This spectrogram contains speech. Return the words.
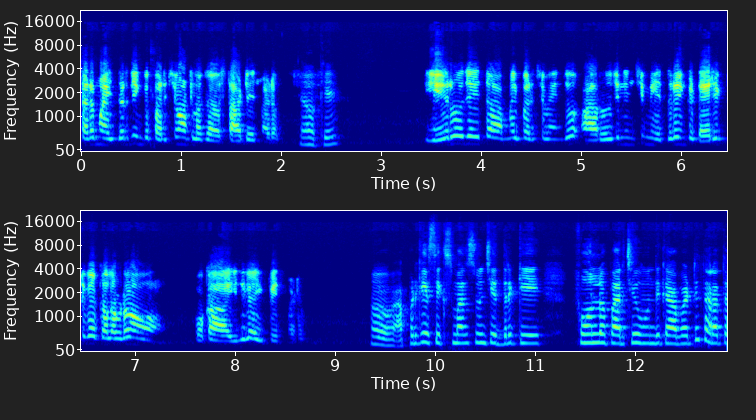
సరే మా ఇద్దరిది ఇంకా పరిచయం అట్లాగా స్టార్ట్ అయింది మేడం. ఓకే. ఏ రోజైతే ఆ అమ్మాయి పరిచయం అయిందో ఆ రోజు నుంచి మీ ఇద్దరు ఇంకా డైరెక్ట్గా కలవడం ఒక ఇదిగా అయిపోయింది మేడం. అప్పటికే సిక్స్ మంత్స్ నుంచి ఇద్దరికి ఫోన్లో పరిచయం ఉంది కాబట్టి తర్వాత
